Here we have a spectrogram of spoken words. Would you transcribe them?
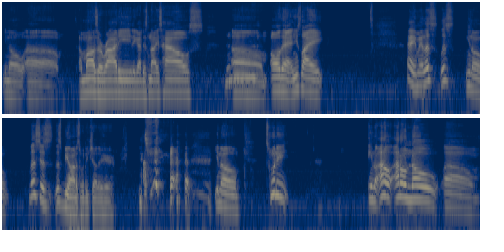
you know uh, a Maserati, they got this nice house, mm-hmm. um, all that, and he's like, "Hey, man, let's let's you know." Let's just let's be honest with each other here. you know, twenty. You know, I don't I don't know um,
